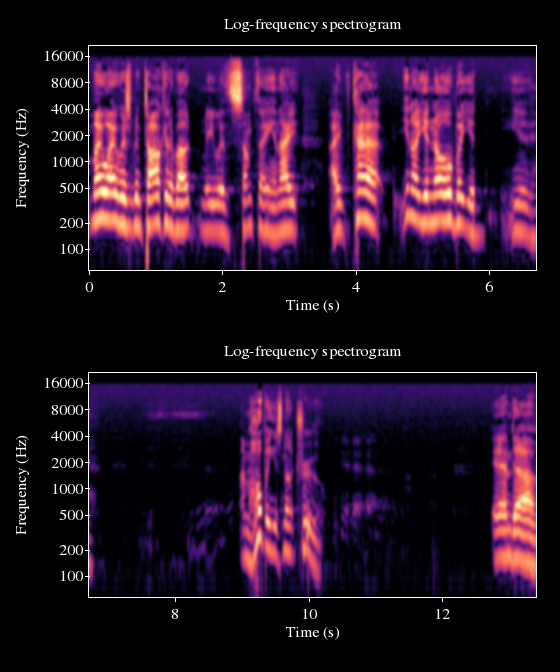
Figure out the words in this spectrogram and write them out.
my wife has been talking about me with something, and I, I've kind of you know, you know, but you, you, I'm hoping it's not true. And, uh,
